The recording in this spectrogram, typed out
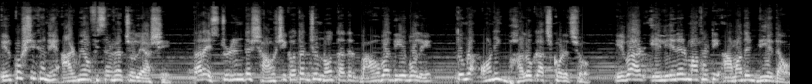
এরপর সেখানে আর্মি অফিসাররা চলে আসে। তারা স্টুডেন্টদের সাহসিকতার জন্য তাদের বাহবা দিয়ে বলে, তোমরা অনেক ভালো কাজ করেছ। এবার এলিয়েনের মাথাটি আমাদের দিয়ে দাও,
